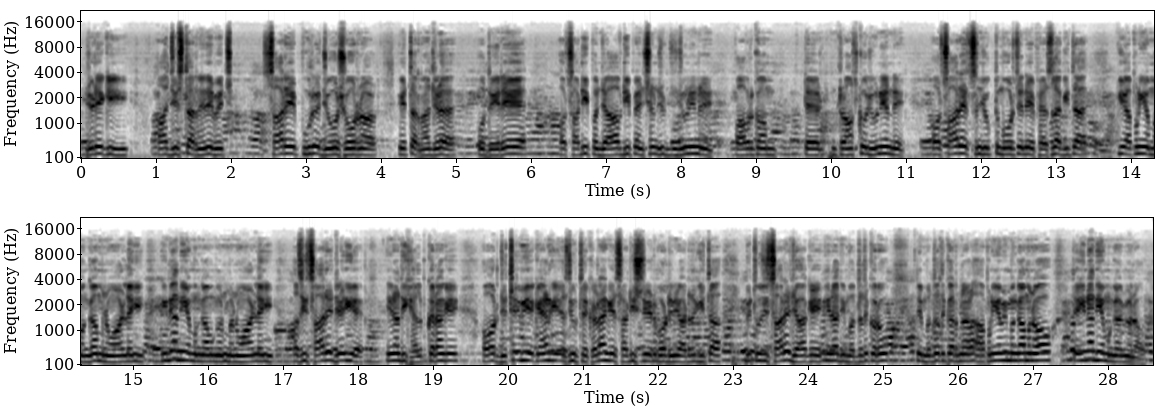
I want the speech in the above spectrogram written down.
ਜਿਹੜੇ ਕਿ ਅੱਜ ਇਸ ਧਰਨੇ ਦੇ ਵਿੱਚ ਸਾਰੇ ਪੂਰੇ ਜ਼ੋਰ ਸ਼ੋਰ ਨਾਲ ਇਹ ਧਰਨਾ ਜਿਹੜਾ ਹੈ, ਉਹ ਦੇ ਰਹੇ ਹੈ ਔਰ ਸਾਡੀ ਪੰਜਾਬ ਦੀ ਪੈਨਸ਼ਨ ਯੂਨੀਅਨ ਨੇ ਪਾਵਰਕਾਮ ਤੇ ਟਰਾਂਸਕੋ ਯੂਨੀਅਨ ਨੇ ਔਰ ਸਾਰੇ ਸੰਯੁਕਤ ਮੋਰਚੇ ਨੇ ਇਹ ਫੈਸਲਾ ਕੀਤਾ ਕਿ ਆਪਣੀਆਂ ਮੰਗਾਂ ਮਨਵਾਉਣ ਲਈ, ਇਹਨਾਂ ਦੀਆਂ ਮੰਗਾਂ ਮਨਵਾਉਣ ਲਈ ਅਸੀਂ ਸਾਰੇ ਜਿਹੜੀ ਹੈ, ਇਹਨਾਂ ਦੀ ਹੈਲਪ ਕਰਾਂਗੇ ਔਰ ਜਿੱਥੇ ਵੀ ਇਹ ਕਹਿਣਗੇ, ਅਸੀਂ ਉੱਥੇ ਖੜਾਂਗੇ। ਸਾਡੀ ਸਟੇਟ ਬੋਡੀ ਨੇ ਆਰਡਰ ਕੀਤਾ ਵੀ ਤੁਸੀਂ ਸਾਰੇ ਜਾ ਕੇ ਇਹਨਾਂ ਦੀ ਮਦਦ ਕਰੋ ਤੇ ਮਦਦ ਕਰਨ ਨਾਲ ਆਪਣੀਆਂ ਵੀ ਮੰਗਾਂ ਮਨਾਓ ਤੇ ਇਹਨਾਂ ਦੀਆਂ ਮੰਗਾਂ ਵੀ ਮਨਾਓ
